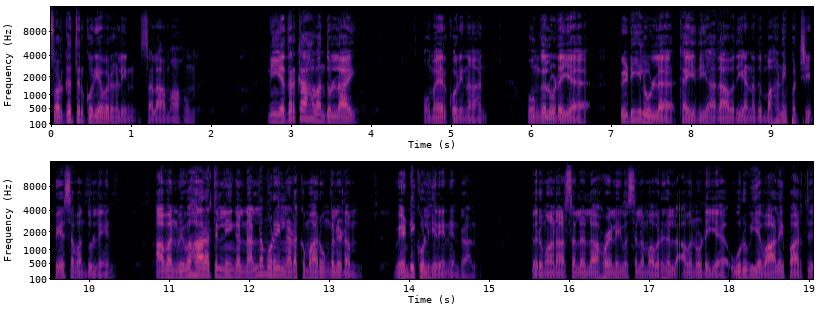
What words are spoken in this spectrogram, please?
சொர்க்கத்திற்குரியவர்களின் சலாம் ஆகும் நீ எதற்காக வந்துள்ளாய்? உமேர் கூறினான் உங்களுடைய பிடியில் உள்ள கைதி அதாவது எனது மகனை பற்றி பேச வந்துள்ளேன். அவன் விவகாரத்தில் நீங்கள் நல்ல முறையில் நடக்குமாறு உங்களிடம் வேண்டிக் கொள்கிறேன் என்றான். பெருமானார் ஸல்லல்லாஹு அலைவசல்லம் அவர்கள் அவனுடைய உருவிய வாளை பார்த்து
